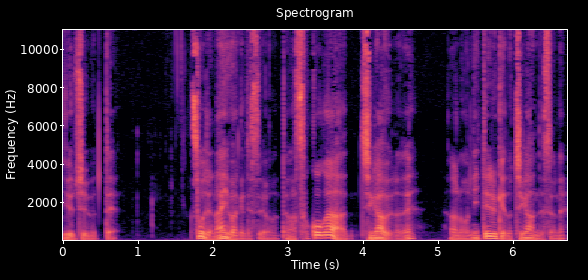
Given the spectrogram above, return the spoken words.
YouTube って。そうじゃないわけですよ。だからそこが違うよね。あの、似てるけど違うんですよね。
